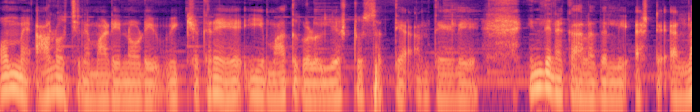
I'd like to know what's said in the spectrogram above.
ಒಮ್ಮೆ ಆಲೋಚನೆ ಮಾಡಿ ನೋಡಿ ವೀಕ್ಷಕರೇ, ಈ ಮಾತುಗಳು ಎಷ್ಟು ಸತ್ಯ ಅಂತೇಳಿ. ಇಂದಿನ ಕಾಲದಲ್ಲಿ ಅಷ್ಟೇ ಅಲ್ಲ,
